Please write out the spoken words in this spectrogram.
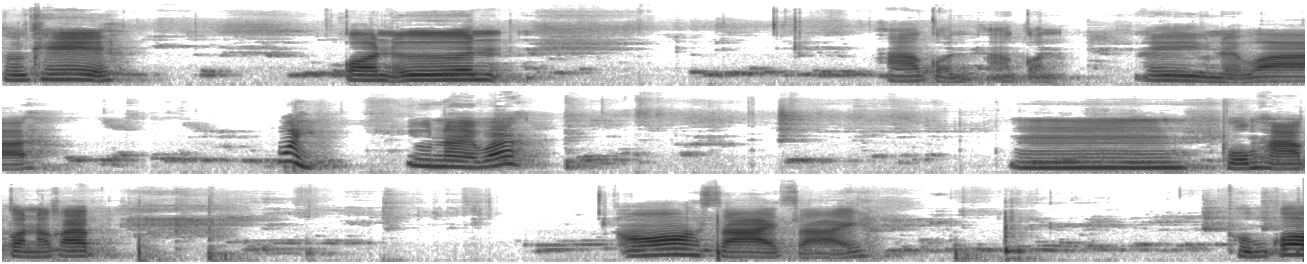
โอเค ก่อนอื่น หาก่อนหาก่อนเอ้ยอยู่ไหนวะไม่อยู่ไหนวะ อืม ผมหาก่อนนะครับ อ๋อทรายทราย ผมก็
